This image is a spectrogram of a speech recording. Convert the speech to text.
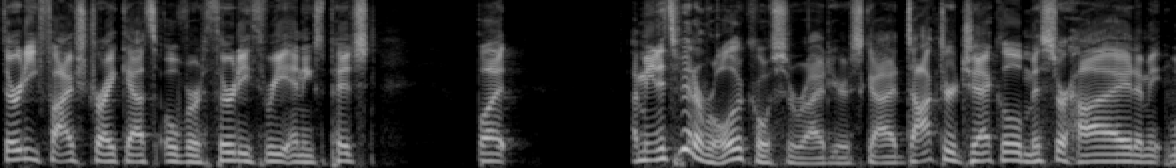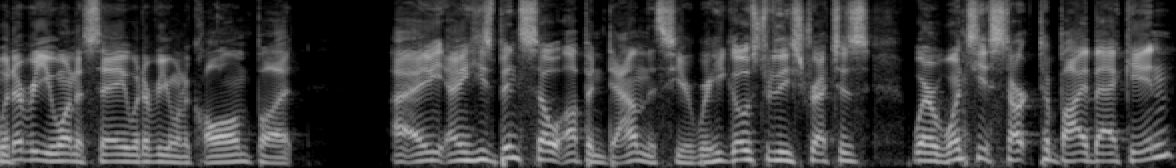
35 strikeouts over 33 innings pitched. But I mean, it's been a roller coaster ride here, Scott. Dr. Jekyll, Mr. Hyde. I mean, whatever you want to say, whatever you want to call him, but I, I mean, he's been so up and down this year where he goes through these stretches where once you start to buy back in,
